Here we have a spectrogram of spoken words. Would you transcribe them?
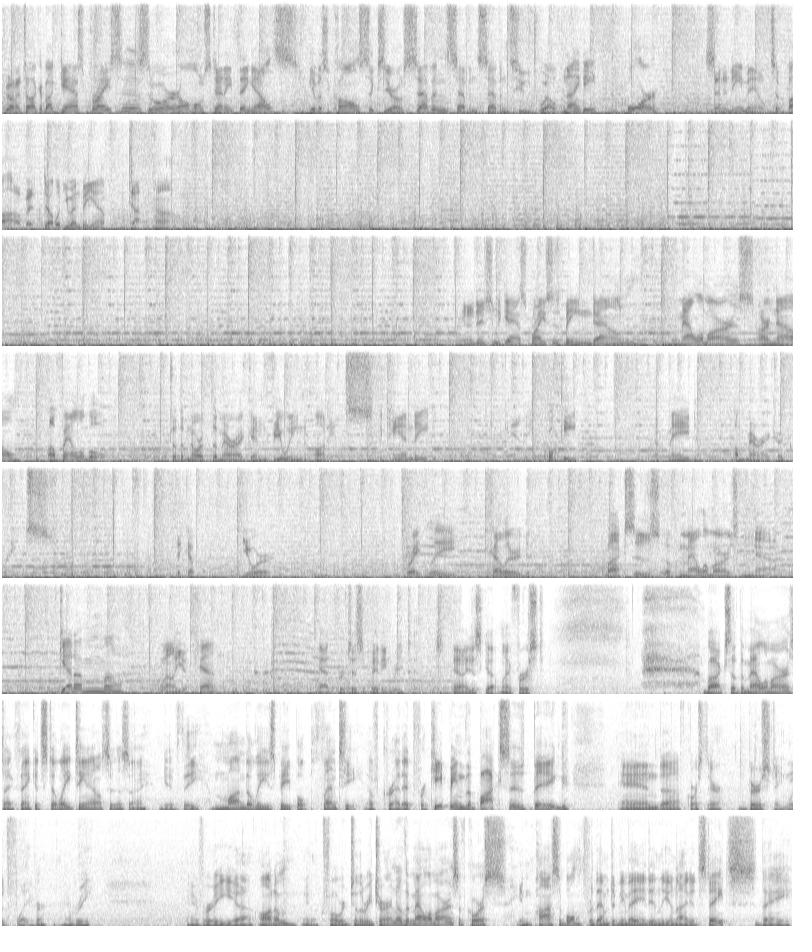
If you want to talk about gas prices or almost anything else, give us a call 607 772 1290 or send an email to bob at wnbf.com. addition to gas prices being down, Mallomars are now available to the North American viewing audience. The candy, candy cookie that made America great. Pick up your brightly colored boxes of Mallomars now. Get them while you can at participating retailers. Yeah, I just got my first box of the Mallomars. I think it's still 18 ounces. I give the Mondelez people plenty of credit for keeping the boxes big. And uh, of course, they're bursting with flavor every every uh, autumn. We look forward to the return of the Mallomars. Of course, impossible for them to be made in the United States. They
